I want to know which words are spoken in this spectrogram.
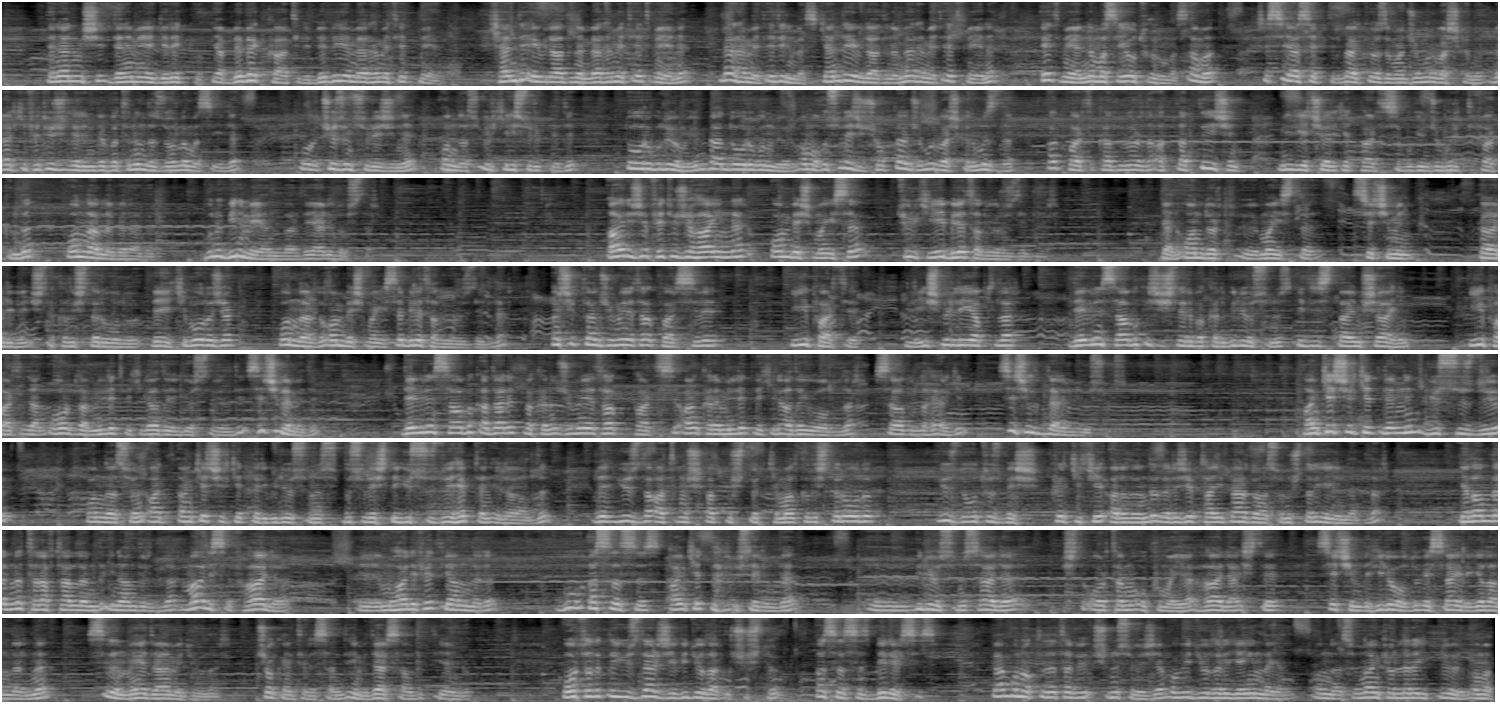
denenmişi denemeye gerek yok. Ya bebek katili, bebeğe merhamet etmeyen, kendi evladına merhamet etmeyene merhamet edilmez. Kendi evladına merhamet etmeyene etmeyenle masaya oturulmaz. Ama işte siyasettir. Belki o zaman Cumhurbaşkanı, belki FETÖ'cülerin ve Batı'nın da zorlamasıyla bu çözüm sürecine ondan sonra ülkeyi sürükledi. Doğru buluyor muyum? Ben doğru bulmuyorum. Ama o süreci çoktan Cumhurbaşkanımız da AK Parti kadroları da atlattığı için Milliyetçi Hareket Partisi bugün Cumhur İttifakı'nda onlarla beraber. Bunu bilmeyen var değerli dostlar. Ayrıca FETÖ'cü hainler 15 Mayıs'a Türkiye'ye bilet alıyoruz dediler. Yani 14 Mayıs'ta seçimin galibi işte Kılıçdaroğlu ve ekibi olacak. Onlar da 15 Mayıs'ta bilet alıyoruz dediler. Açıktan Cumhuriyet Halk Partisi ve İyi Parti ile işbirliği yaptılar. Devrin Sabık İçişleri Bakanı biliyorsunuz İdris Naim Şahin İyi Parti'den oradan milletvekili adayı gösterildi. Seçilemedi. Devrin Sabık Adalet Bakanı Cumhuriyet Halk Partisi Ankara Milletvekili adayı oldular. Sadullah Ergin. Seçildiler biliyorsunuz. Anket şirketlerinin yüzsüzlüğü ondan sonra an- anket şirketleri biliyorsunuz bu süreçte yüzsüzlüğü hepten ele aldı. Ve %60-64 Kemal Kılıçdaroğlu, %35-42 aralığında da Recep Tayyip Erdoğan sonuçları yayınladılar. Yalanlarına taraftarlarını da inandırdılar. Maalesef hala e, muhalefet yanları bu asılsız anketler üzerinden e, biliyorsunuz hala işte ortamı okumaya, hala işte seçimde hile oldu vesaire yalanlarına sığınmaya devam ediyorlar. Çok enteresan değil mi? Ders aldık diyen yok. Ortalıkta yüzlerce videolar uçuştu. Asılsız, belirsiz. Ben bu noktada tabii şunu söyleyeceğim. O videoları yayınlayan, ondan sonra nankörlere yüklüyorum ama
